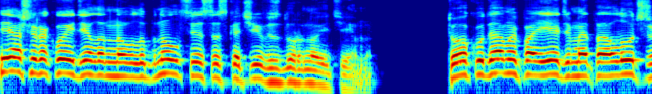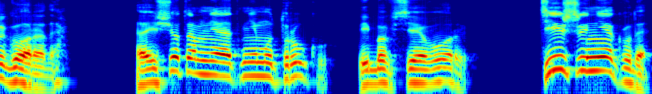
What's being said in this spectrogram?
Я широко и деланно улыбнулся, соскочив с дурной темы. То, куда мы поедем, это лучше города. А еще там не отнимут руку ибо все воры. Тише некуда.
